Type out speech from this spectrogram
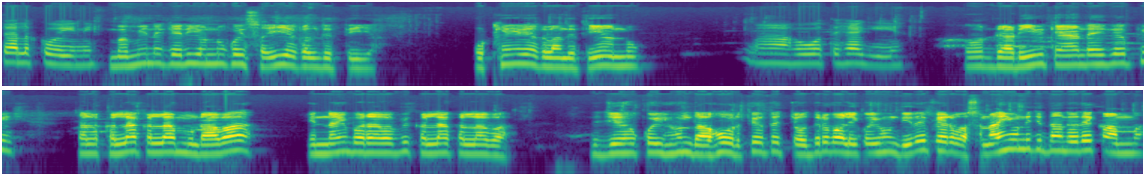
ਚੱਲ ਕੋਈ ਨਹੀਂ ਮੰਮੀ ਨੇ ਕਿਹੜੀ ਉਹਨੂੰ ਕੋਈ ਸਹੀ ਅਕਲ ਦਿੱਤੀ ਆ। ਪੁੱਠੀਆਂ ਹੀ ਅਕਲਾਂ ਦਿੱਤੀਆਂ ਉਹਨੂੰ। ਆਹੋ ਉਹ ਤੇ ਹੈਗੀ ਆ। ਔਰ ਡੈਡੀ ਵੀ ਕਹਿਣ ਡਏ ਕਿ ਵੀ ਚੱਲ ਕੱਲਾ ਕੱਲਾ ਮੁੰਡਾ ਵਾ ਇੰਨਾ ਹੀ ਬੜਾ ਵਾ ਵੀ ਕੱਲਾ ਕੱਲਾ ਵਾ। ਤੇ ਜੇ ਕੋਈ ਹੁੰਦਾ ਹੋਰ ਤੇ ਉੱਤੇ ਚੌਧਰ ਵਾਲੀ ਕੋਈ ਹੁੰਦੀ ਤੇ ਫਿਰ ਵਸਣਾ ਹੀ ਉਹਨੇ ਜਿੱਦਾਂ ਦੇ ਉਹਦੇ ਕੰਮ। ਆ।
